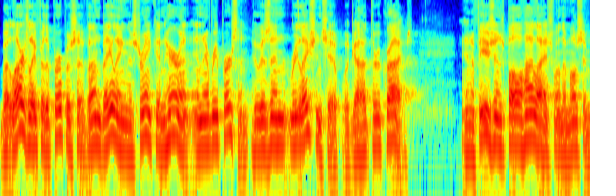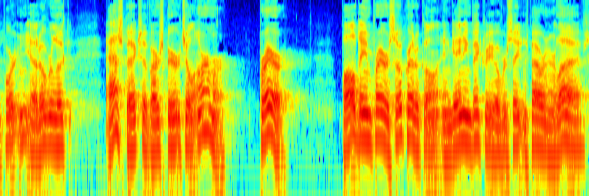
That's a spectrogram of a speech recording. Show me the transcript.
but largely for the purpose of unveiling the strength inherent in every person who is in relationship with God through Christ. In Ephesians, Paul highlights one of the most important yet overlooked aspects of our spiritual armor prayer. Paul deemed prayer so critical in gaining victory over Satan's power in our lives,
